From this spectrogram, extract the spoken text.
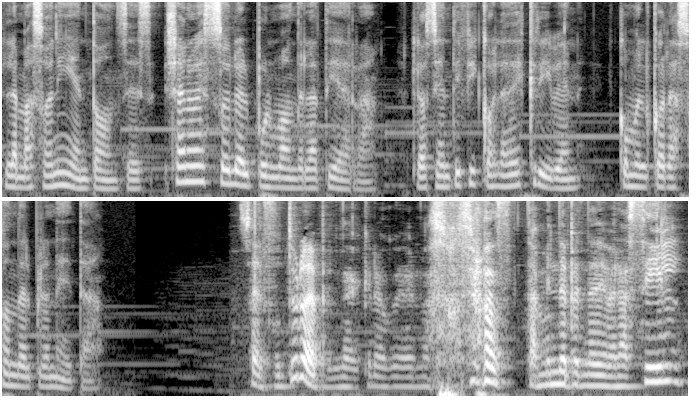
La Amazonía entonces ya no es solo el pulmón de la Tierra. Los científicos la describen como el corazón del planeta. O sea, el futuro depende, creo que de nosotros. También depende de Brasil,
